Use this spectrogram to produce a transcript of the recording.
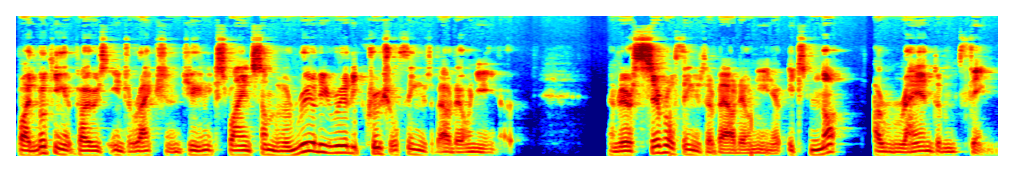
by looking at those interactions, you can explain some of the really, really crucial things about El Nino. And there are several things about El Nino. It's not a random thing.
